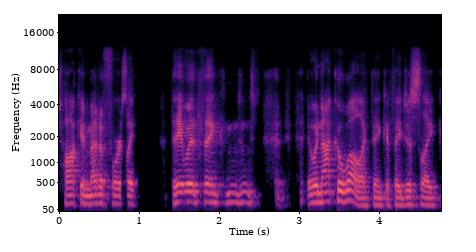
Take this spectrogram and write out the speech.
talk in metaphors. Like they would think it would not go well i think if they just like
